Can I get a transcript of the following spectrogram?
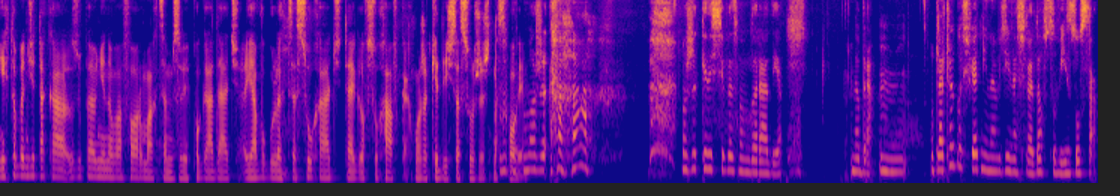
Niech to będzie taka zupełnie nowa forma, chcemy sobie pogadać, a ja w ogóle chcę słuchać tego w słuchawkach. Może kiedyś zasłużysz na swoje. M- może, aha, może kiedyś się wezmą do radia. Dobra. Mm, dlaczego świat nienawidzi naśladowców Jezusa?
